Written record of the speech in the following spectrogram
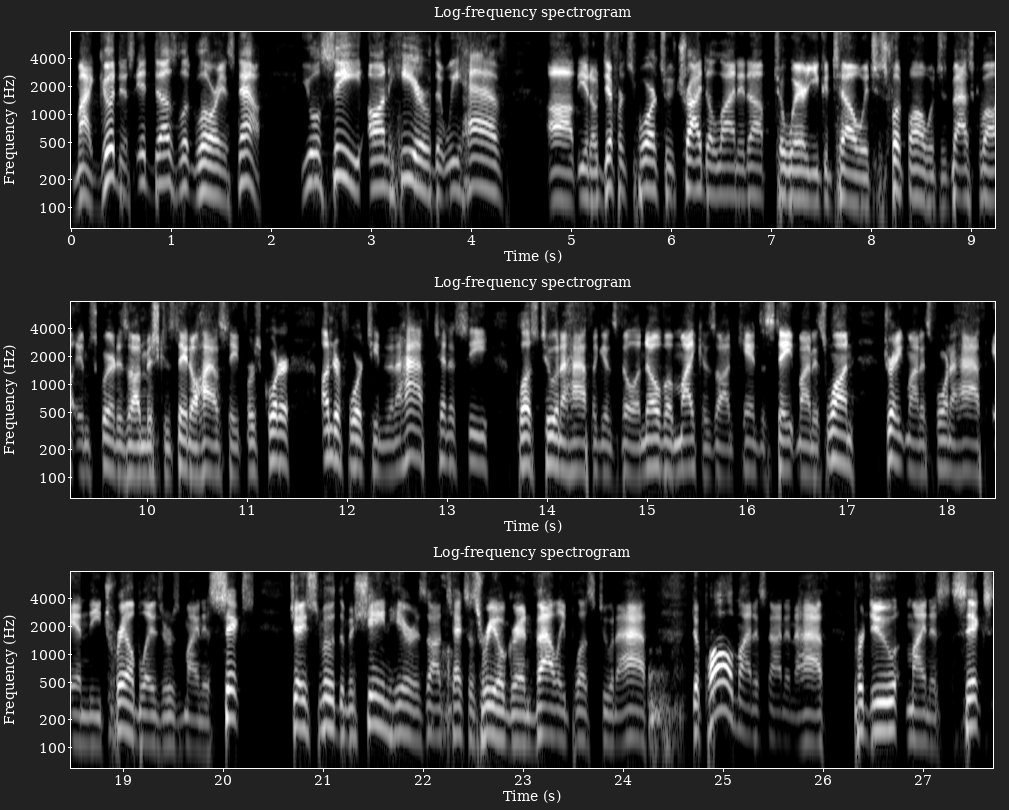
My goodness, it does look glorious. Now, you'll see on here that we have uh, you know, different sports. We've tried to line it up to where you could tell which is football, which is basketball. M squared is on Michigan State, Ohio State first quarter, under 14 and a half. Tennessee plus two and a half against Villanova. Mike is on Kansas State minus one, Drake minus four and a half, and the Trailblazers minus six. Jay Smooth, the machine here, is on Texas Rio Grande Valley plus two and a half. DePaul minus nine and a half. Purdue minus six.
